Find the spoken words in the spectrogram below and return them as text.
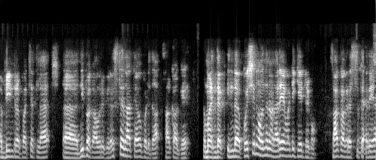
அப்படின்ற பட்சத்துல தீபக் அவருக்கு ரெஸ்ட் ஏதாவது தேவைப்படுதா சாக்காக்கு? நம்ம இந்த இந்த கொஸ்டினை வந்து நான் நிறைய வாட்டி கேட்டிருக்கோம். சாக்காக்கு ரெஸ்ட் தேவையா?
